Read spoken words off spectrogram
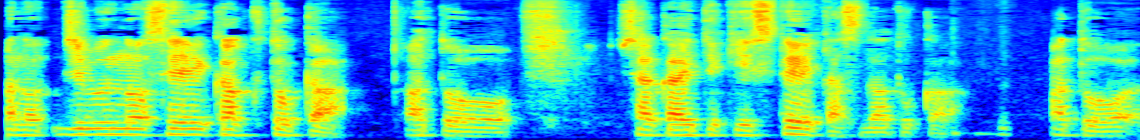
あの、自分の性格とか、あと、社会的ステータスだとか、あと、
